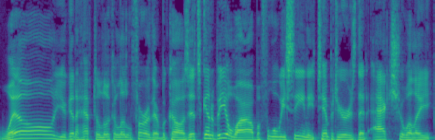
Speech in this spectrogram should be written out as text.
well, you're going to have to look a little further because it's going to be a while before we see any temperatures that actually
